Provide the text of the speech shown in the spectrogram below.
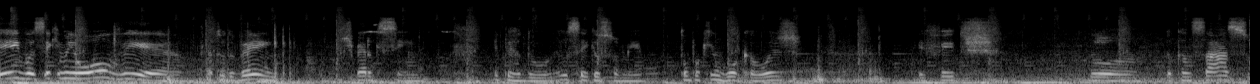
Ei, você que me ouve, tá tudo bem? Espero que sim. Me perdoa, eu sei que eu sumi. Tô um pouquinho rouca hoje. Efeitos do, do cansaço,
